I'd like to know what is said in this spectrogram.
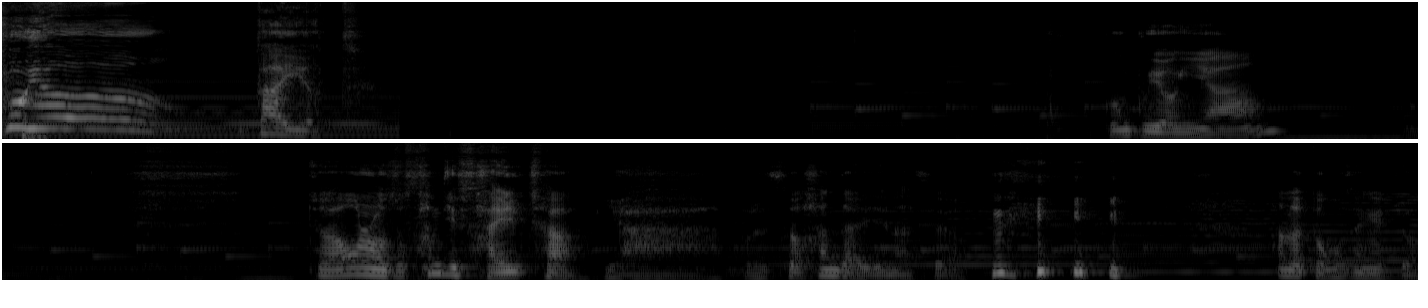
쿵푸형 다이어트. 쿵푸형이야. 자 오늘로서 34일차. 이야 벌써 한 달이 지났어요. 한 달 동안 고생했죠.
